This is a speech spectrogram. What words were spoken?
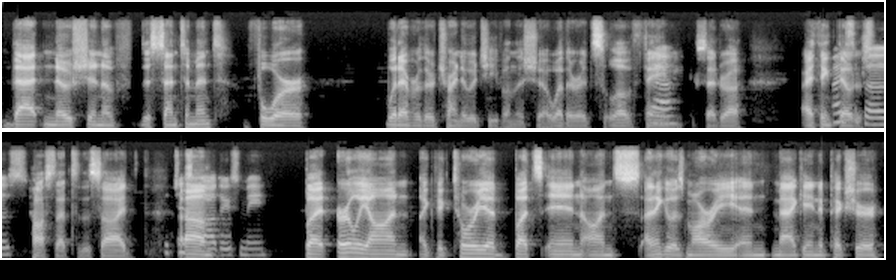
that notion of the sentiment for whatever they're trying to achieve on this show, whether it's love, fame, Yeah. etc. I think i they'll just toss that to the side. it just um, bothers me But early on, like Victoria butts in on, I think it was Mari and Matt getting a picture.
